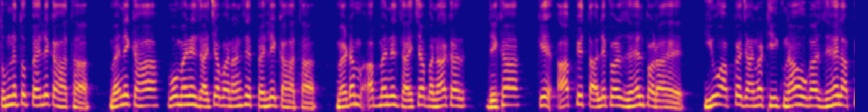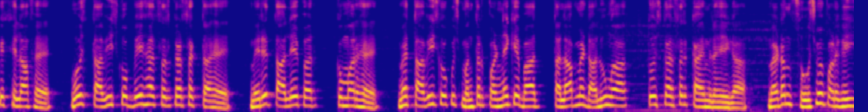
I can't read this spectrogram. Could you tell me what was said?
तुमने तो पहले कहा था। मैंने कहा, वो मैंने जायचा बनाने से पहले कहा था। मैडम, अब मैंने जायचा बनाकर देखा कि आपके ताले पर जहल पड़ा है। यूँ आपका जाना ठीक ना होगा, जहल आपके खिलाफ है। वो इस तावीज़ को बेहसर कर सकता है। मेरे ताले पर कुमर है। मैं तावीज़ को कुछ मंत्र पढ़ने के बाद तालाब में डालूँगा तो इसका असर कायम रहेगा। मैडम सोच में पड़ गई,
